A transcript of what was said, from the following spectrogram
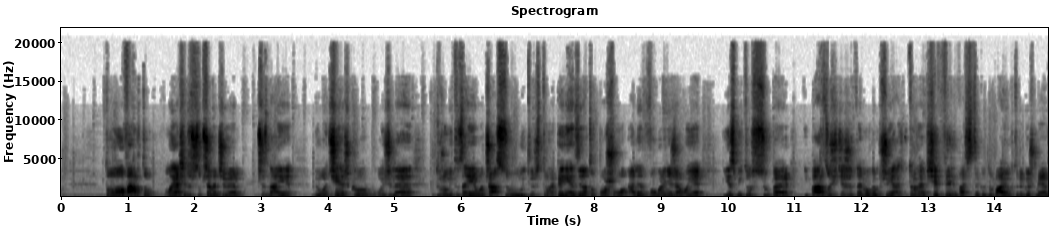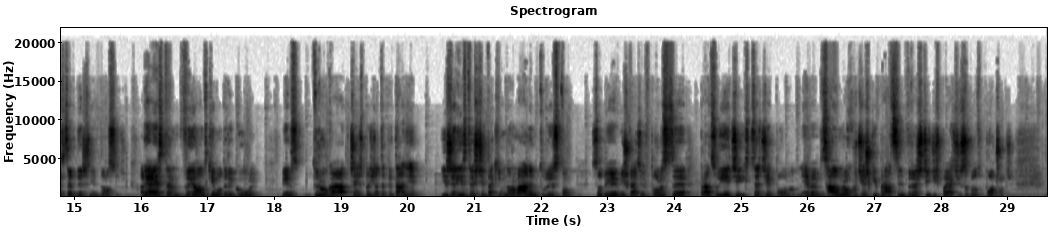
to warto. Bo ja się też przemęczyłem, przyznaję, było ciężko, było źle, dużo mi to zajęło czasu i też trochę pieniędzy na to poszło, ale w ogóle nie żałuję. Jest mi to super i bardzo się cieszę, że tutaj mogłem przyjechać i trochę się wyrwać z tego Dubaju, którego już miałem serdecznie dosyć. Ale ja jestem wyjątkiem od reguły. Więc druga część odpowiedzi na to pytanie, jeżeli jesteście takim normalnym turystą, sobie mieszkacie w Polsce, pracujecie i chcecie po, nie wiem, całym roku ciężkiej pracy wreszcie gdzieś i sobie odpocząć,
